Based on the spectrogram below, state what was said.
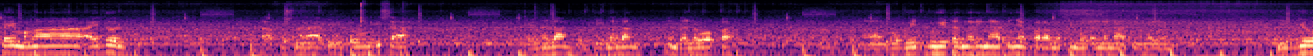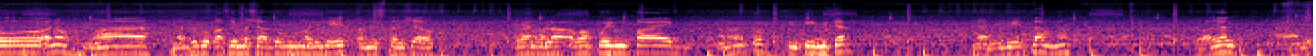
Okay mga idol. Tapos na natin itong isa. Ayun na lang, kunti na lang. Yan, dalawa pa. Uh, guguhit-guhitan na rin natin yan para masimulan na natin ngayon. Medyo, ano, ma madugo kasi masyadong maliliit ang distansya, oh. Ayan, wala, 1.5, ano ito, centimeter. Yan, liliit lang, no? So, ayan. Uh, may,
